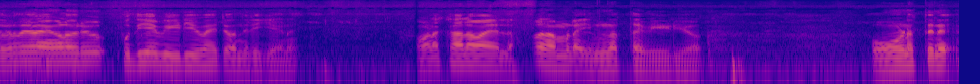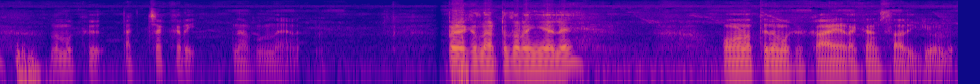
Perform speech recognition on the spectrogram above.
സുഹൃത്തുക്കളെ ഞങ്ങളൊരു പുതിയ വീഡിയോ ആയിട്ട് വന്നിരിക്കുകയാണ്. ഓണക്കാലമായല്ലോ. അപ്പോൾ നമ്മുടെ ഇന്നത്തെ വീഡിയോ ഓണത്തിന് നമുക്ക് പച്ചക്കറി നടുന്നതാണ്. ഇപ്പോഴൊക്കെ നട്ടു തുടങ്ങിയാലേ ഓണത്തിന് നമുക്ക് കായടക്കാൻ സാധിക്കുകയുള്ളൂ.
